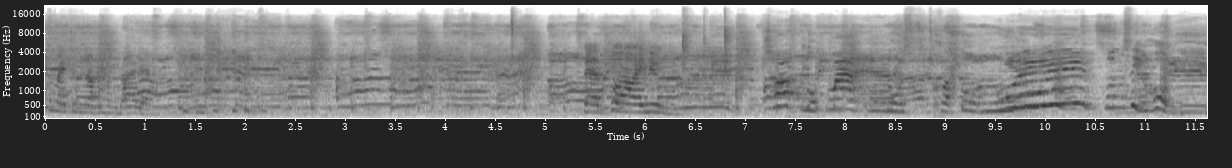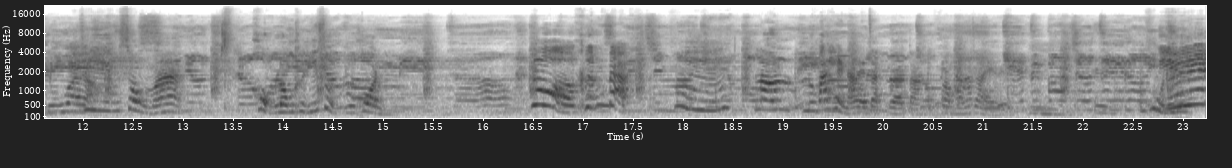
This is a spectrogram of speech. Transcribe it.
ทำไมจึงยองทำได้เลยอะ แบดบอยหนึ่ง ชอบลุคมาก มึงดูคอสตูมอุ้ยมึงสีผมดีด้วยจอะริงส่งมาก ผมลงคือที่สุดทุกคนหล่อขึ้นแบบอืมเรารู้ป่ะเห็นอะไรจากแววตาเขาความมั่นใจเลยโอ้โหนี่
